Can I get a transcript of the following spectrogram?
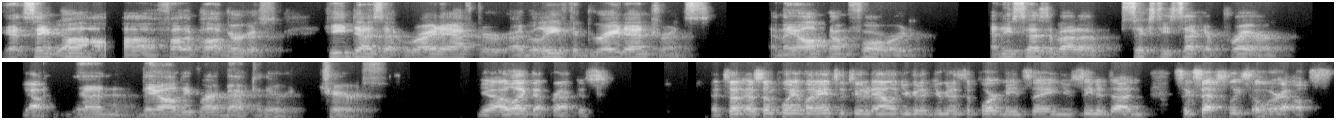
yeah, St. Yeah. Paul, uh, Father Paul Gerges, he does it right after, I believe, the great entrance, and they all come forward, and he says about a 60 second prayer yeah. Then they all depart back to their chairs. Yeah, I like that practice. At some, at some point when I instituted, Alan, you're gonna you're gonna support me in saying you've seen it done successfully somewhere else.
